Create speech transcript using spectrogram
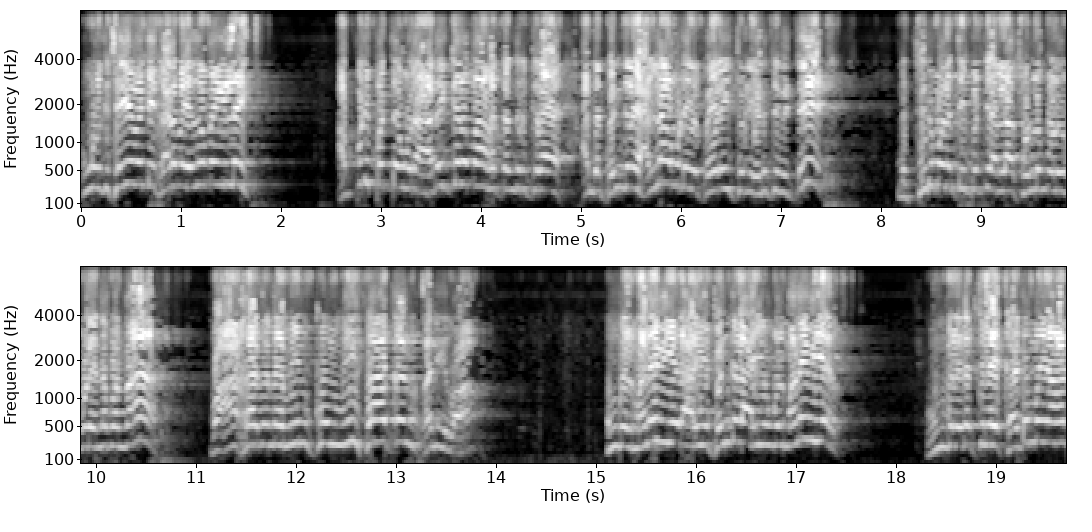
உங்களுக்கு செய்ய வேண்டிய கடமை எதுவுமே இல்லை. அப்படிப்பட்ட ஒரு அடைக்கலமாக தந்திருக்கிற அந்த பெண்களை அல்லாவுடைய பெயரை சொல்லி எடுத்துவிட்டு இந்த திருமணத்தை பற்றி அல்லாஹ் சொல்லும் பொழுது கூட என்ன பண்ணா உங்கள் மனைவியர் ஆகிய பெண்கள் ஆகிய உங்கள் மனைவியர் உங்களிடத்திலே கடுமையான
